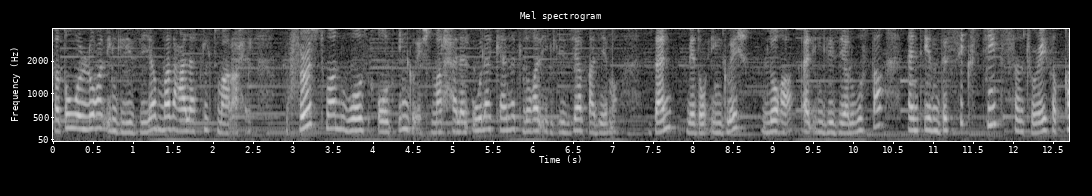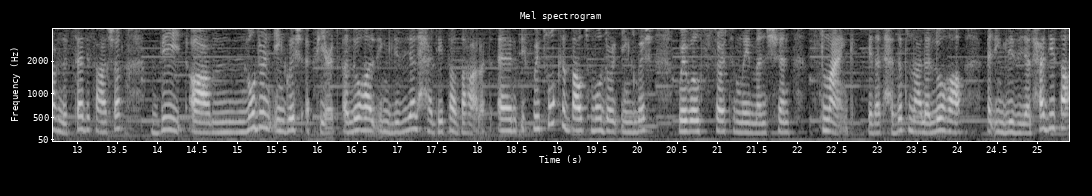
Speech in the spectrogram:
تطور اللغة الإنجليزية مر على ثلاث مراحل. The first one was Old English. المرحلة الأولى كانت اللغة الإنجليزية القديمة. then Middle English اللغة الإنجليزية الوسطى and in the 16th century في القرن السادس عشر the um, modern English appeared اللغة الإنجليزية الحديثة ظهرت and if we talk about modern English we will certainly mention slang إذا تحدثنا على اللغة الإنجليزية الحديثة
